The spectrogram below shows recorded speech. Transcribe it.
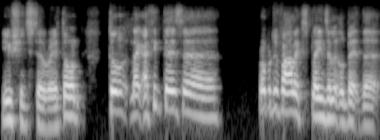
you should still race. Don't don't like. I think there's a Robert Duvall explains a little bit that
